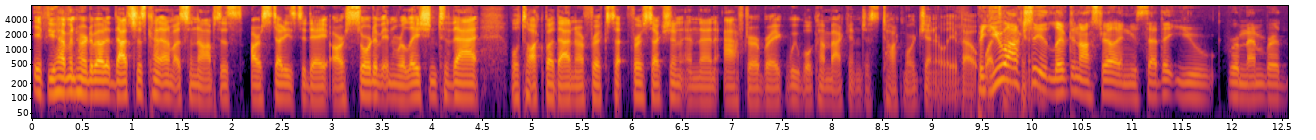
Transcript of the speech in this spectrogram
if you haven't heard about it, that's just kind of a synopsis. Our studies today are sort of in relation to that. We'll talk about that in our first, first section, and then after a break, we will come back and just talk more generally about. But you happening. actually lived in Australia, and you said that you remembered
